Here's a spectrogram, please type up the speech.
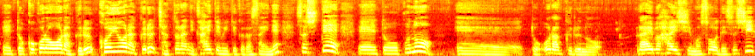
えっ、ー、と、心オラクル、恋オラクル、チャット欄に書いてみてくださいね。そして、えっ、ー、と、この、えっ、と、オラクルのライブ配信もそうですし、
